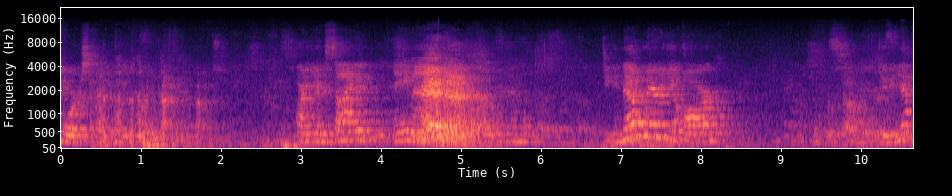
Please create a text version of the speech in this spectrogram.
for us. Are you excited? Amen. Do you know where you are? Do you? Yeah.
